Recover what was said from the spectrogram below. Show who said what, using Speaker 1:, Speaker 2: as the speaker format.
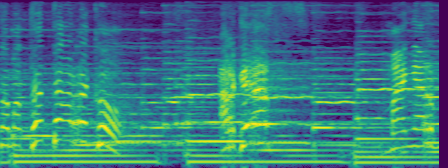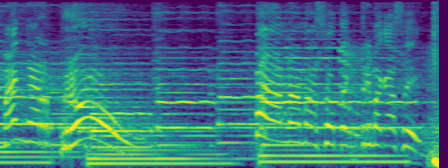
Speaker 1: bersama Teta Reko RGS Mangar-mangar bro. Panama Soteng terima kasih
